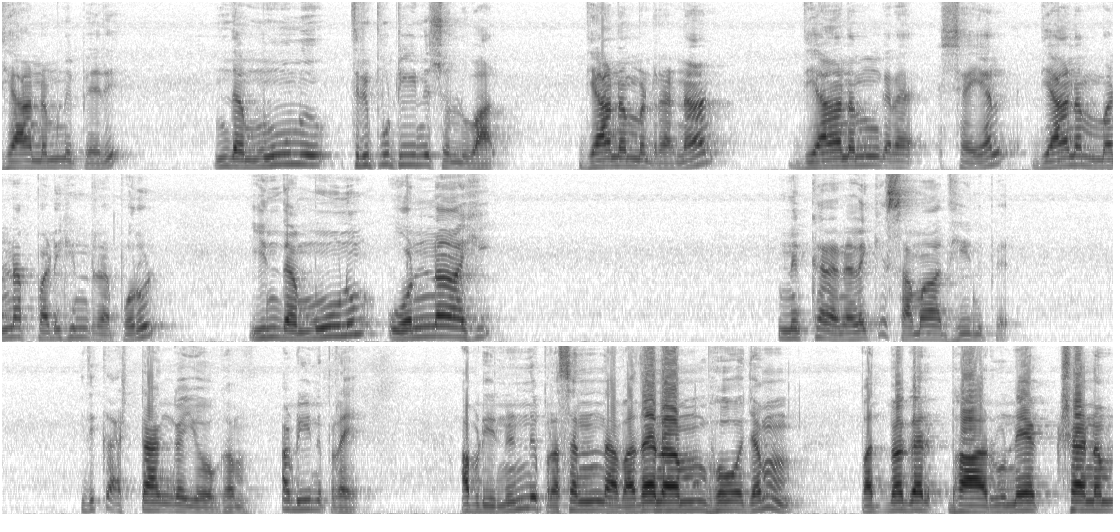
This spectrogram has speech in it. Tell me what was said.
தியானம்னு பேர். இந்த மூணு திரிபுட்டின்னு சொல்லுவாள். தியானம் பண்ணுற நான் தியானம்ங்கிற செயல் தியானம் பண்ணப்படுகின்ற பொருள் இந்த மூணும் ஒன்றாகி நிற்கிற நிலைக்கு சமாதின்னு பேர். இதுக்கு அஷ்டாங்க யோகம் அப்படின்னு பெயர். அப்படி நின்று பிரசன்ன வதனம் போஜம் பத்மகர்பாருணேக்ஷணம்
